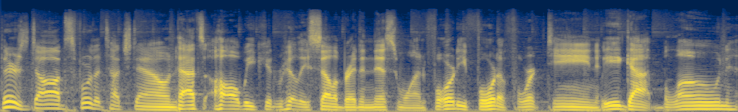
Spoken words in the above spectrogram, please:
There's Dobbs for the touchdown. That's all we could really celebrate in this one. 44 to 14. We got blown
